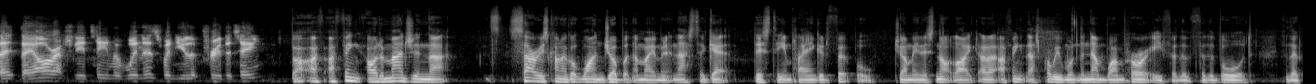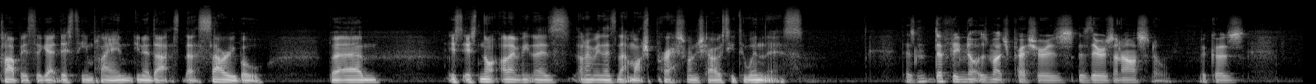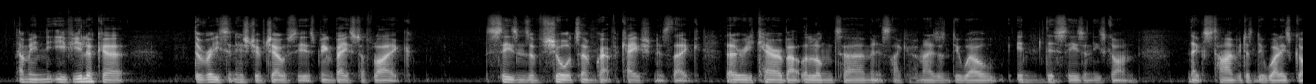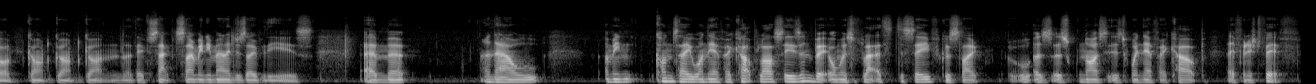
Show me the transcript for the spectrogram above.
They, they are actually a team of winners when you look through the team. But I, I think I'd imagine that Sarri's kind of got one job at the moment, and that's to get this team playing good football. Do you know I mean? It's not like I, I think that's probably one, the number one priority for the for the board for the club is to get this team playing. You know that that Sarri ball, but um, it's it's not. I don't think there's I don't think there's that much pressure on Chelsea to win this. there's definitely not as much pressure as, as there is on Arsenal because, I mean, if you look at the recent history of Chelsea, it's been based off like seasons of short-term gratification. It's like they don't really care about the long term, and it's like if a manager doesn't do well in this season, he's gone. Next time, he doesn't do well, he's gone, gone, gone, gone. They've sacked so many managers over the years, um, uh, and now, I mean, Conte won the FA Cup last season, but it almost flattered to deceive because like as as nice as it is to win the FA Cup, they finished fifth.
